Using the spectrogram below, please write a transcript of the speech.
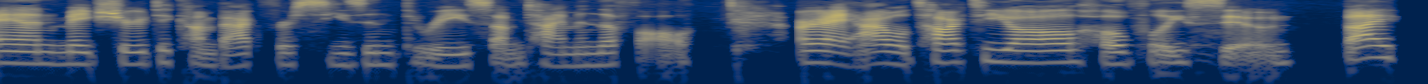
and make sure to come back for season three sometime in the fall. All right, I will talk to y'all hopefully soon. Bye.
